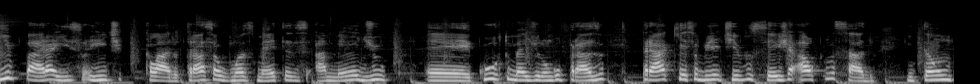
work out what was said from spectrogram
E para isso, a gente, claro, traça algumas metas a médio, é, curto, médio e longo prazo para que esse objetivo seja alcançado. Então,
